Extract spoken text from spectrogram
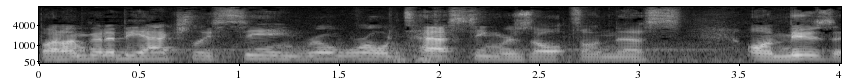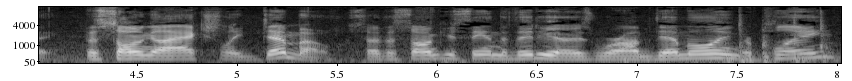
But I'm gonna be actually seeing real world testing results on this on music. The song I actually demo. So the song you see in the videos where I'm demoing or playing,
